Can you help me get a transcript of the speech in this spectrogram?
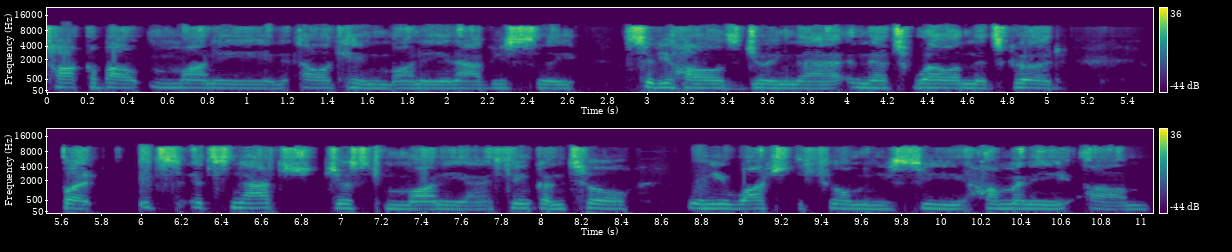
talk about money and allocating money, and obviously City Hall is doing that, and that's well and that's good. But it's it's not just money. I think until when you watch the film and you see how many um,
